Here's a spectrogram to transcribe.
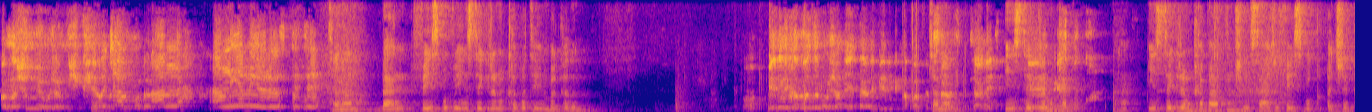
Anlaşılmıyor hocam. Hiçbir şey Hocam anla, Anlayamıyoruz sizi. Tamam. Ben Facebook ve Instagram'ı kapatayım bakalım. Birini kapatın hocam yeterli birini kapatın. Tamam. Yani Instagram'ı e, kap. Instagram'ı kapattım. Şimdi sadece Facebook açık.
